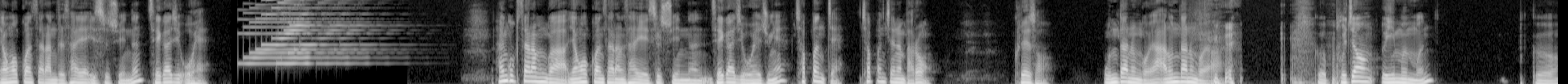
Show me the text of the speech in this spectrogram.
영어권 사람들 사이에 있을 수 있는 세 가지 오해. 한국 사람과 영어권 사람 사이에 있을 수 있는 세 가지 오해 중에 첫 번째. 첫 번째는 바로 그래서 온다는 거야, 안 온다는 거야. 그 부정 의문문 그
